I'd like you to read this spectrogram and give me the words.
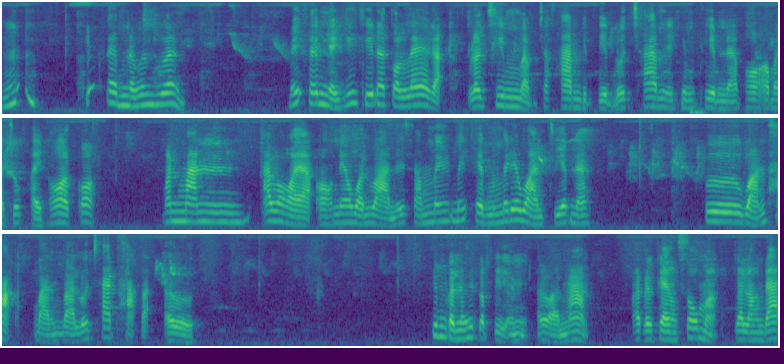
อืมเต็มนะเพื่อนๆ ไม่เค็มอย่างที่คิดนะตอนแรกอะ่ะ เราชิมแบบชะครามดิบๆรสชาติมันจะเค็มๆนะพอเอามาชุบไข่ทอดก็ มันมันอร่อยอะ ออกแนวหวานๆด้วยซ้ำไม่ไม่เค็มมันไม่ได้หวานเจี๊ยบนะคือหวานผักหวานหวานรสชาติผักอะเออจิ้มกันน้ำพริกกะปิอร่อยมากเอาไปแกงส้มอะกำลังได้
